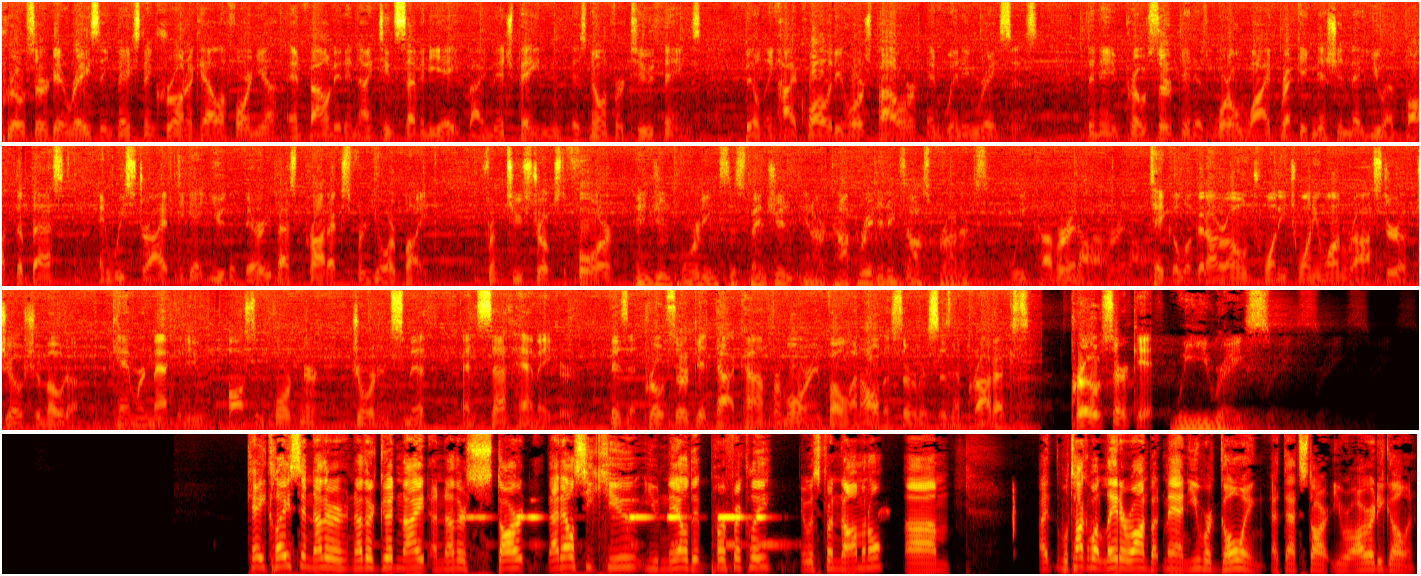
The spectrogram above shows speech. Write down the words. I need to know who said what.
Speaker 1: Pro Circuit Racing, based in Corona, California, and founded in 1978 by Mitch Payton, is known for two things building high quality horsepower and winning races. The name Pro Circuit is worldwide recognition that you have bought the best, and we strive to get you the very best products for your bike. From two strokes to four,
Speaker 2: engine porting, suspension, and our top rated exhaust products,
Speaker 1: we cover it all. Take a look at our own 2021 roster of Jo Shimoda, Cameron McAdoo, Austin Forkner, Jordan Smith, and Seth Hammaker. Visit ProCircuit.com for more info on all the services and products. Pro Circuit.
Speaker 2: We race.
Speaker 3: Cade Clason, another another good night, another start. That LCQ, you nailed it perfectly. It was phenomenal. Um, I, we'll talk about later on, but man, you were going at that start. You were already going.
